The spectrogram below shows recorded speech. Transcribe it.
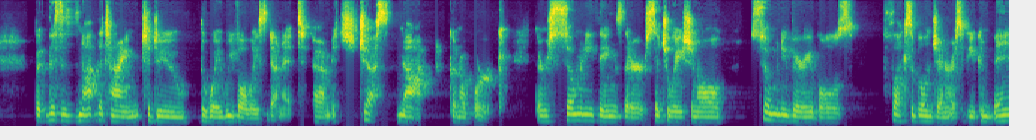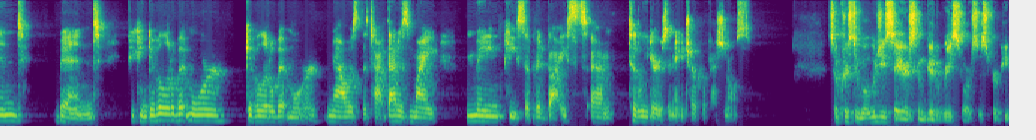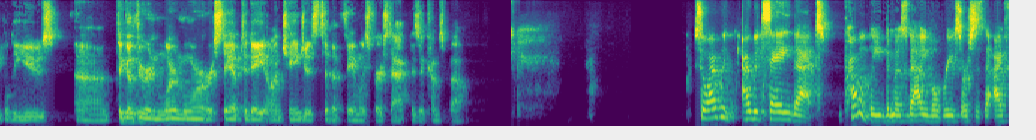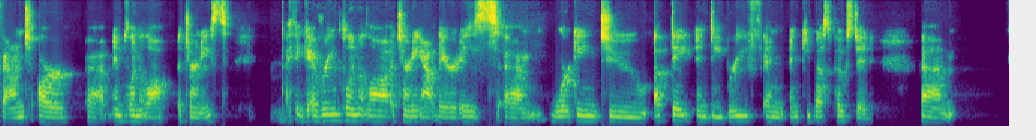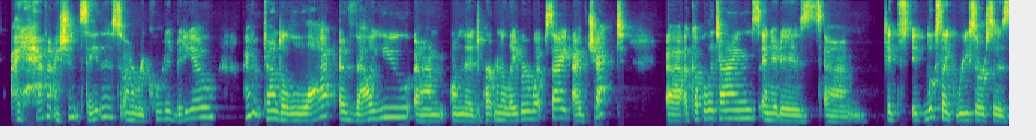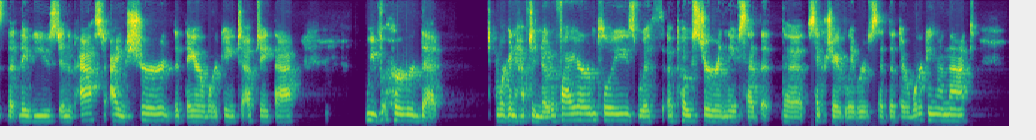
But this is not the time to do the way we've always done it. Um, it's just not going to work. There's so many things that are situational, so many variables, flexible and generous. If you can bend, bend. If you can give a little bit more, give a little bit more. Now is the time. That is my main piece of advice um, to leaders and HR professionals. So, Christy, what would you say are some good resources for people to use uh, to go through and learn more or stay up to date on changes to the Families First Act as it comes about? So, I would I would say that probably the most valuable resources that I found are uh, employment law attorneys. I think every employment law attorney out there is um, working to update and debrief and, and keep us posted. Um, I haven't, I shouldn't say this on a recorded video. I haven't found a lot of value um, on the Department of Labor website. I've checked uh, a couple of times, and it is um, it's it looks like resources that they've used in the past. I'm sure that they are working to update that. We've heard that we're going to have to notify our employees with a poster, and they've said that the Secretary of Labor said that they're working on that.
